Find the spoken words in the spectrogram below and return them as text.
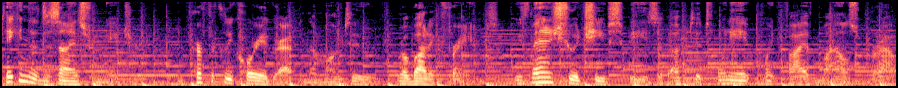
Taking the designs from nature perfectly choreographing them onto robotic frames, we've managed to achieve speeds of up to 28.5 miles per hour.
